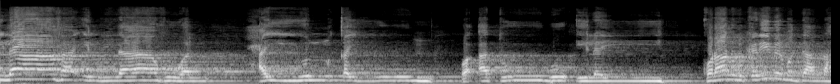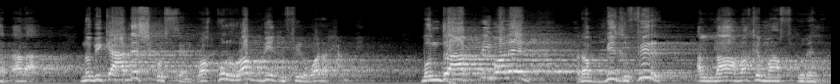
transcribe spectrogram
ইলাহা ইল্লা হুয়াল হাইয়ুল কাইয়ুম ওয়া আতুবু ইলাইহি কোরআনুল কারীমের মধ্যে আল্লাহ তাআলা নবীকে আদেশ করছেন ওয়াকুর রব্বিগফির ওয়ারহাম বন্ধু আপনি বলেন রব্বিগফির আল্লাহ আমাকে মাফ করে দেন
